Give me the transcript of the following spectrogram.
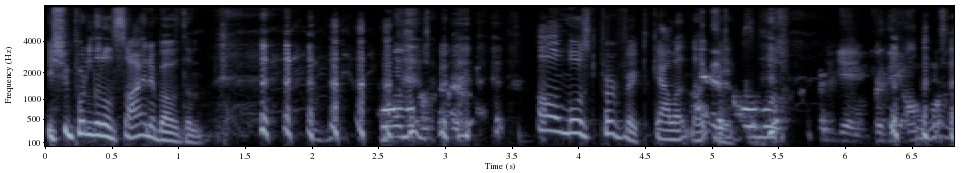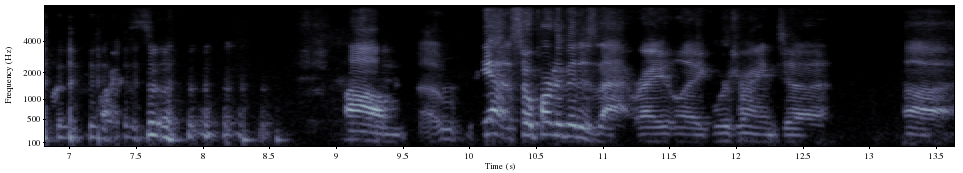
you should put a little sign above them. almost perfect. Almost perfect, gallant knight. It is almost perfect game for the almost perfect price. Um, Uh, yeah so part of it is that right like we're trying to uh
